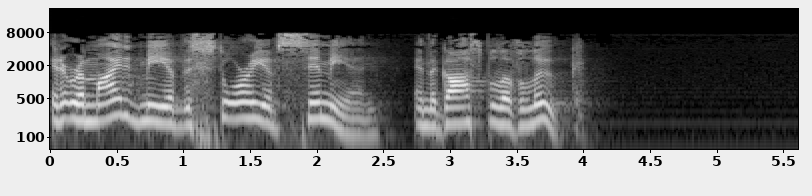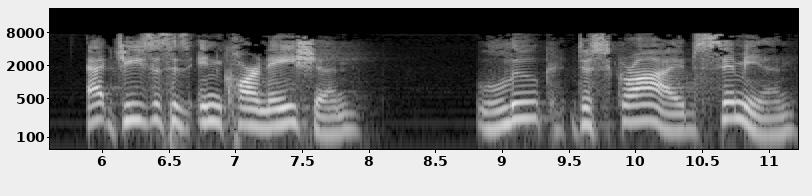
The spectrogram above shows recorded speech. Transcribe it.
And it reminded me of the story of Simeon in the Gospel of Luke. At Jesus' incarnation, Luke describes Simeon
